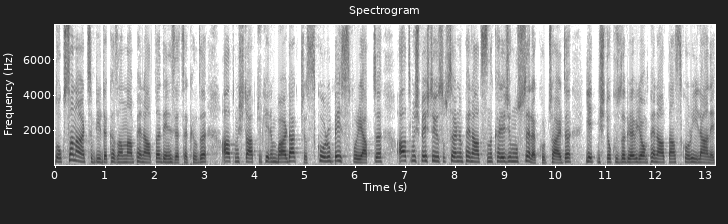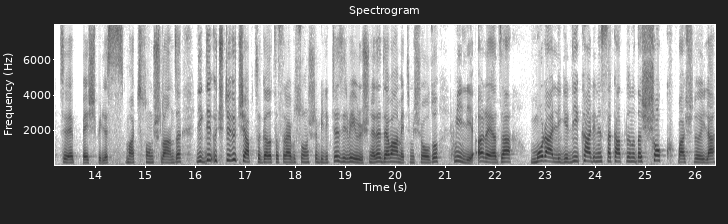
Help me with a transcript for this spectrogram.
90 artı 1'de kazanılan penaltıda Deniz'e takıldı. 60'da Abdülkerim Bardakçı skoru 5-0 yaptı. 65'te Yusuf Sarı'nın penaltısını kaleci Muslera kurtardı. 79'da Gravillon penaltıdan skoru ilan etti ve 5-1 maç sonuçlandı. Ligde 3'te 3 yaptı Galatasaray bu sonuçla birlikte zirve yürüyüşüne de devam etmiş oldu. Milli araya da moralli girdi. Icardi'nin sakatlığını da şok başlığıyla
